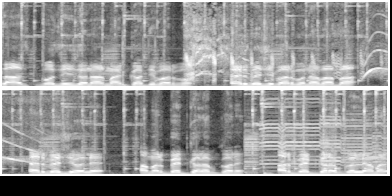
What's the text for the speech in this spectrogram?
লাস্ট পঁচিশ জন আর মার খাতে পারব। এর বেশি পারব না বাবা। এর বেশি হলে আমার পেট খারাপ করে। আর পেট খারাপ করলে আমার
